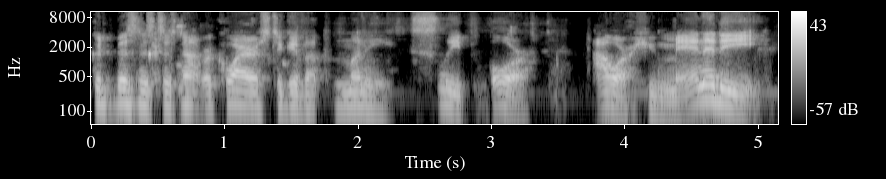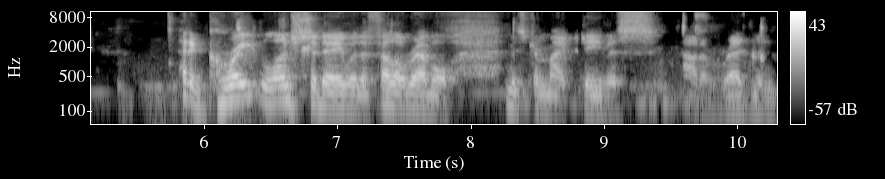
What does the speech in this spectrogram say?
Good business does not require us to give up money, sleep, or our humanity. Had a great lunch today with a fellow rebel, Mr. Mike Davis, out of Redmond,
